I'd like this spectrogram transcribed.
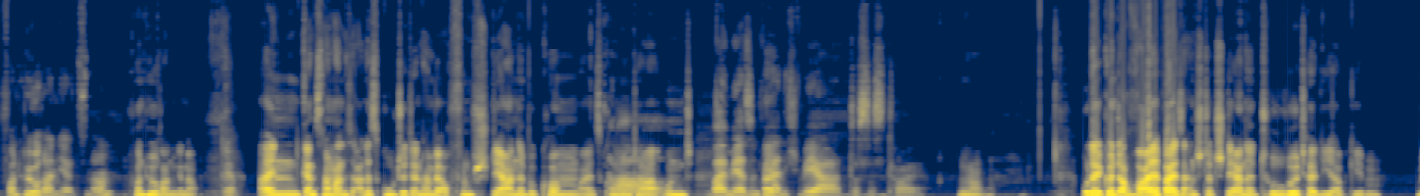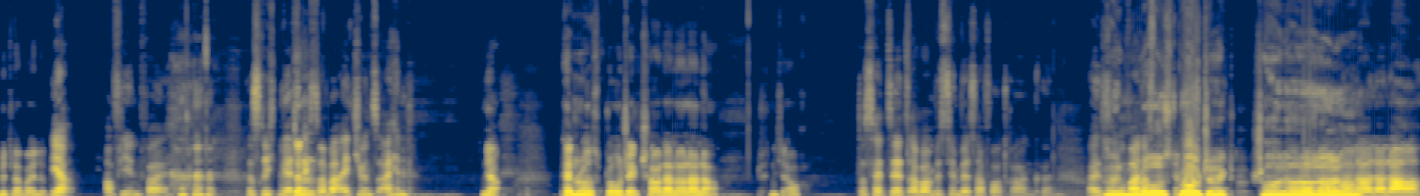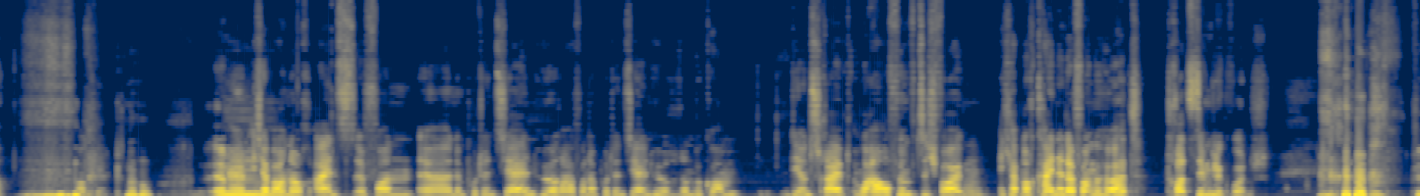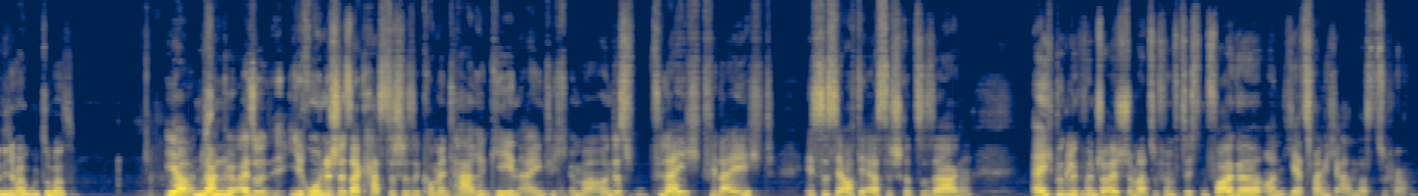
Von Hörern jetzt, ne? Von Hörern, genau. Ja. Ein ganz normales Alles Gute, dann haben wir auch fünf Sterne bekommen als Kommentar Ah, und Weil mehr sind wir Äh. ja nicht wert. Das ist toll. ja. Oder ihr könnt auch wahlweise anstatt Sterne Toröterli abgeben. Mittlerweile. Ja, auf jeden Fall. Das richten wir jetzt Dann- extra bei iTunes ein. Ja. Penrose Project, schalalala. Finde ich auch. Das hättest du jetzt aber ein bisschen besser vortragen können. Weil so bestimmt Project, schalalala. Lalalala. Okay. Genau. Ähm, ich habe Ähm, auch noch eins äh, von äh, einem potenziellen Hörer, von einer potenziellen Hörerin bekommen, die uns schreibt, wow, 50 Folgen, ich habe noch keine davon gehört, trotzdem Glückwunsch. Finde ich immer gut, sowas. Ja, danke. Also ironische, sarkastische Kommentare gehen eigentlich immer. Und das vielleicht, vielleicht ist es ja auch der erste Schritt zu sagen, ich beglückwünsche euch schon mal zur 50. Folge und jetzt fange ich an, das zu hören.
